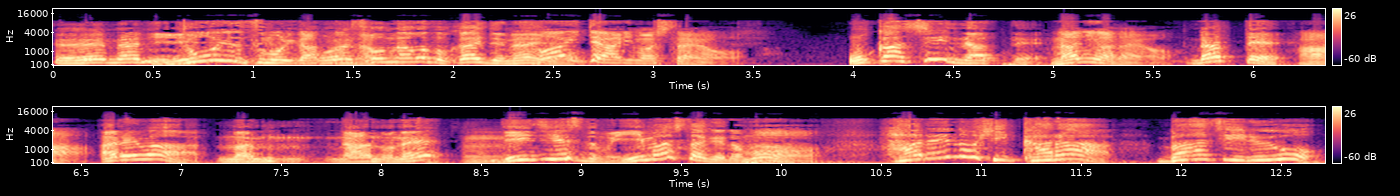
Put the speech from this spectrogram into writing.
えー、何？どういうつもりだったんだ？俺そんなこと書いてないよ。書いてありましたよ。おかしいんだって。何がだよ？だって、ああれは、まあ、あのね、うん DGS でも言いましたけどあも、晴れの日からバジルを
